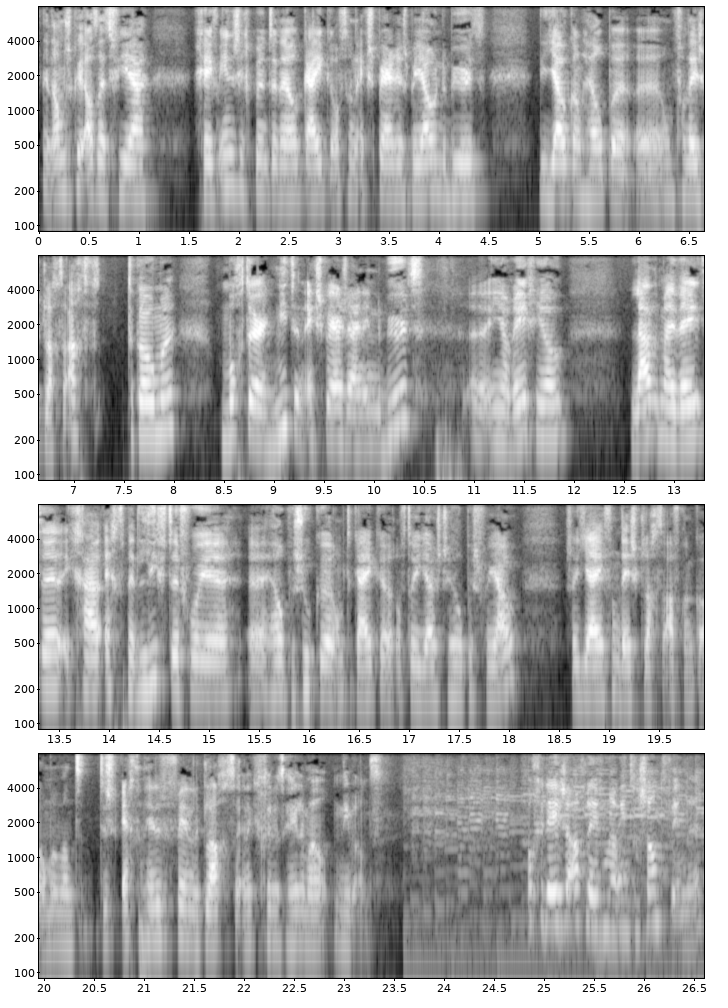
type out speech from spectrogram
En anders kun je altijd via geefinzicht.nl kijken of er een expert is bij jou in de buurt. Die jou kan helpen om van deze klachten af te komen. Mocht er niet een expert zijn in de buurt, uh, in jouw regio Laat het mij weten. Ik ga echt met liefde voor je uh, helpen zoeken om te kijken of er de juiste hulp is voor jou. Zodat jij van deze klachten af kan komen. Want het is echt een hele vervelende klacht en ik gun het helemaal niemand. Mocht je deze aflevering nou interessant vinden,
